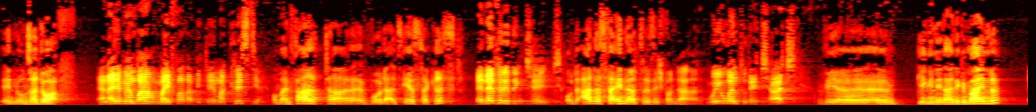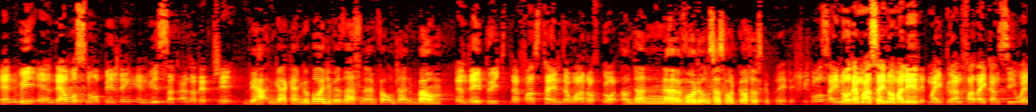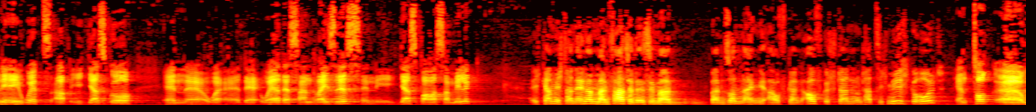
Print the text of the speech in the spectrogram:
in unser Dorf. And I remember my father became a Christian, Und mein Vater wurde als erster Christ and everything changed. und alles veränderte sich von da an. We went to the church, Wir äh, gingen in eine Gemeinde. And we and there was no building, and we sat under the tree, Wir hatten gar kein Gebäude. Wir saßen einfach unter einem Baum. and they preached the first time the word of God. Und dann äh, wurde uns das Wort Gottes gepredigt. Because I know the Maasai, normally my grandfather, I can see when he wakes up, he just go and uh, where, the, where the sun rises and he just pours some milk. Ich kann mich daran erinnern, mein Vater, der ist immer beim Sonnenaufgang aufgestanden und hat sich Milch geholt. talk uh. I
